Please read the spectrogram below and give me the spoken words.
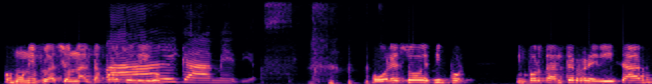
con una inflación alta. Por eso digo. Dios. Por eso es importante revisar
